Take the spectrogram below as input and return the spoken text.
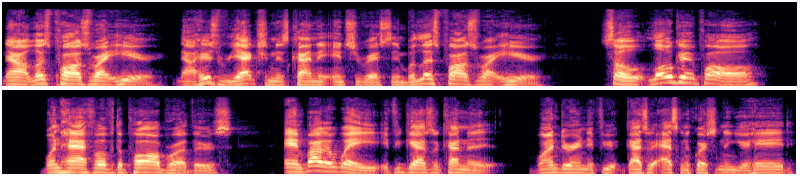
Now let's pause right here. Now his reaction is kind of interesting, but let's pause right here. So Logan Paul, one half of the Paul brothers, and by the way, if you guys are kind of wondering, if you guys are asking a question in your head,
